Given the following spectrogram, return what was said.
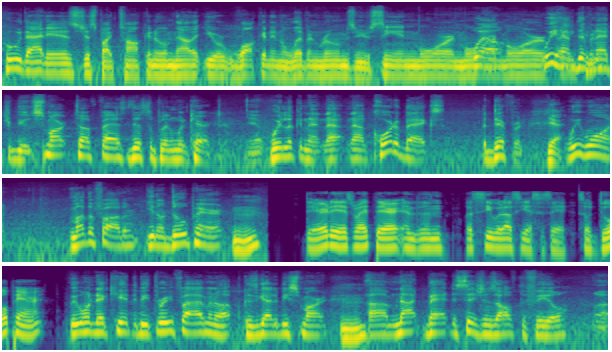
Who that is just by talking to him now that you're walking in the living rooms and you're seeing more and more well, and more. We have different attributes smart, tough, fast, discipline with character. Yep. We're looking at now, now quarterbacks are different. Yeah. We want mother, father, you know, dual parent. Mm-hmm. There it is right there. And then let's see what else he has to say. So, dual parent. We want that kid to be three, five, and up because he's got to be smart. Mm-hmm. Um, not bad decisions off the field uh,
